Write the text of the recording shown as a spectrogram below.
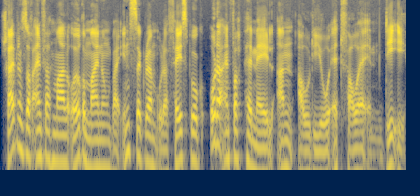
Schreibt uns doch einfach mal eure Meinung bei Instagram oder Facebook oder einfach per Mail an audio.vrm.de.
